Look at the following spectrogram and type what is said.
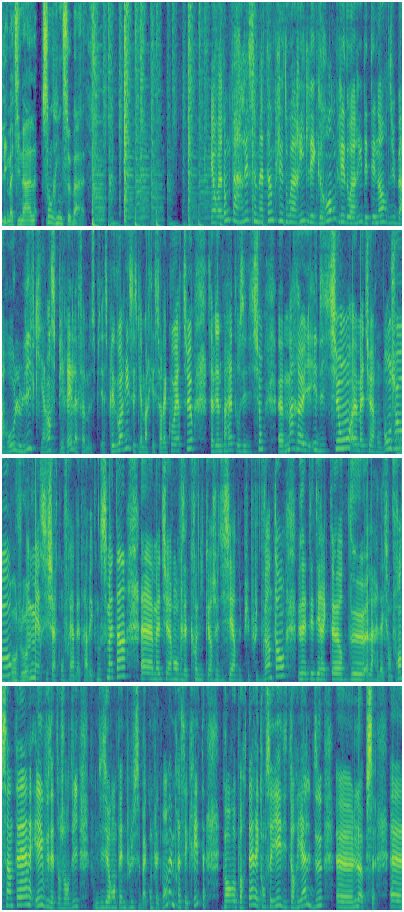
Les matinales, Sandrine se bat. Et on va donc parler ce matin plaidoirie, les grandes plaidoiries des ténors du barreau, le livre qui a inspiré la fameuse pièce plaidoirie, c'est ce qui est marqué sur la couverture. Ça vient de paraître aux éditions euh, Mareuil Éditions. Euh, Mathieu Aron, bonjour. Bonjour. Merci, cher confrère, d'être avec nous ce matin. Euh, Mathieu Aron, vous êtes chroniqueur judiciaire depuis plus de 20 ans. Vous avez été directeur de la rédaction de France Inter et vous êtes aujourd'hui, vous me disiez en antenne plus, pas complètement, même presse écrite, grand reporter et conseiller éditorial de l'Obs.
